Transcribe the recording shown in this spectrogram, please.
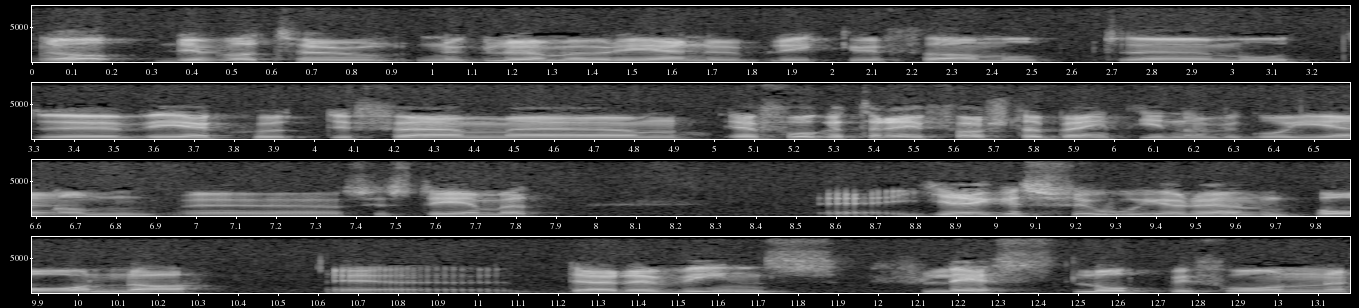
Ja, det var tur. Nu glömmer vi det. Nu blickar vi fram mot, eh, mot eh, V75. Eh, en fråga till dig första Bengt, innan vi går igenom eh, systemet. Eh, Jägersro är en bana eh, där det vinns flest lopp ifrån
